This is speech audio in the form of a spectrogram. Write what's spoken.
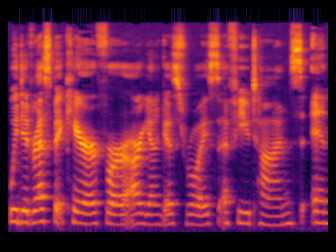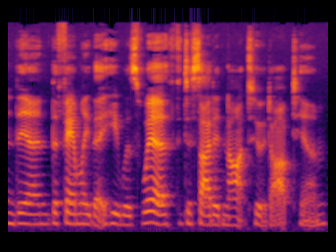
we did respite care for our youngest, Royce, a few times. And then the family that he was with decided not to adopt him.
